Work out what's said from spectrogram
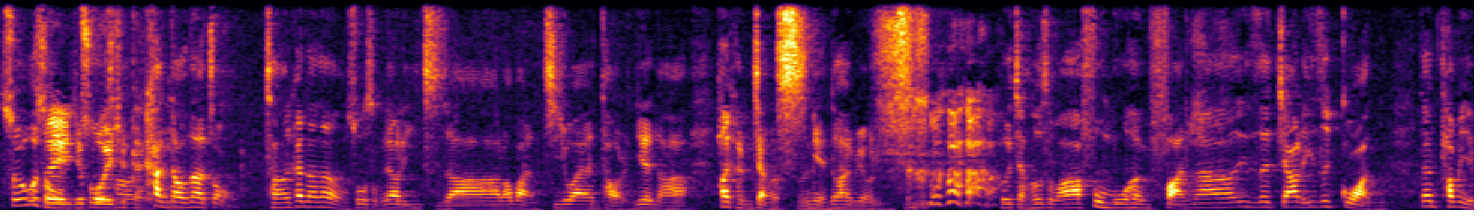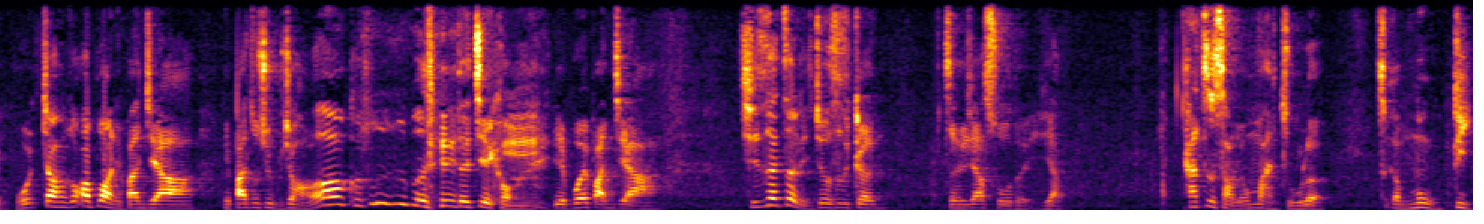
所以为什么我就说常常看到那种，常常看到那种说什么要离职啊，老板很叽歪，很讨人厌啊，他可能讲了十年都还没有离职，或者讲说什么啊，父母很烦啊，一直在家里一直管。但他们也不会叫他们说啊，不然你搬家啊，你搬出去不就好了啊？可是日本这些的借口也不会搬家啊。其实在这里就是跟哲学家说的一样，他至少有满足了这个目的。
